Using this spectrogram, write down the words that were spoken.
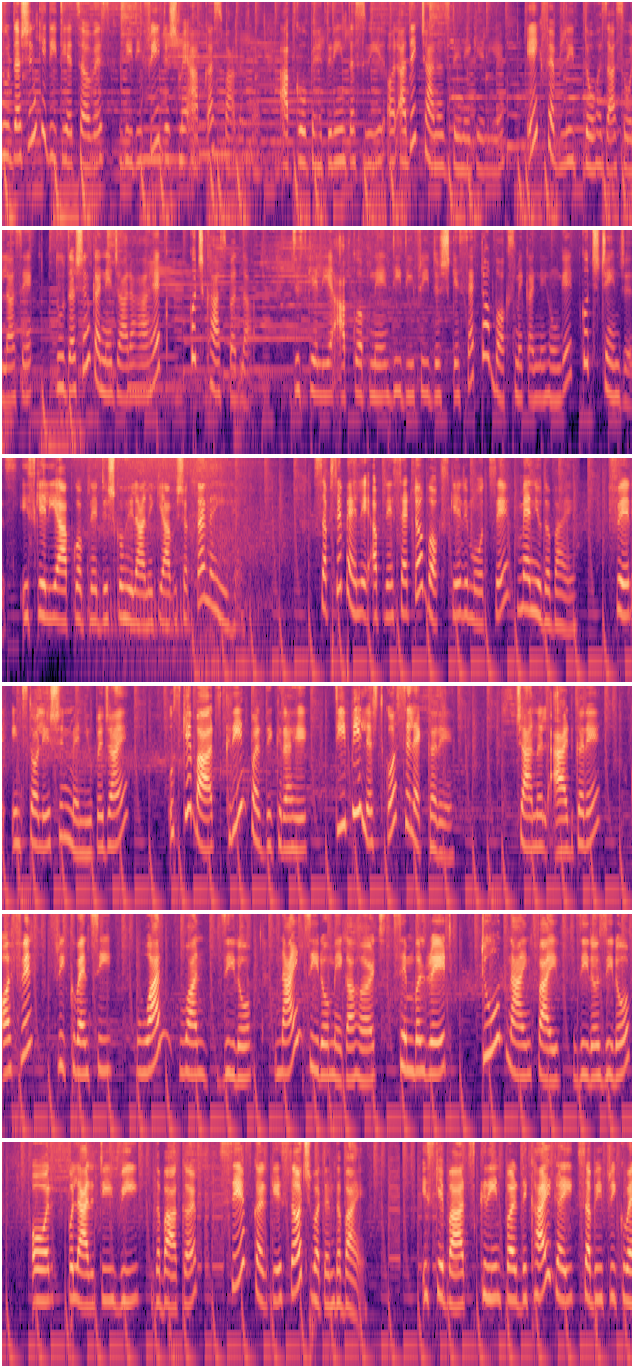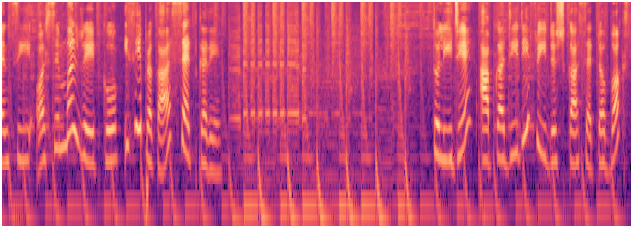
दूरदर्शन की DTH service D free dish में आपका स्वागत है। आपको बेहतरीन तस्वीर और अधिक चैनल्स देने के लिए 1 फरवरी 2016 से दूरदर्शन करने जा रहा है कुछ खास बदलाव, जिसके लिए आपको अपने डी डी फ्री डिश के सेट टॉप बॉक्स में करने होंगे कुछ चेंजेस इसके लिए आपको अपने डिश को हिलाने की आवश्यकता नहीं है। सबसे पहले अपने सेट टॉप बॉक्स के रिमोट से मेन्यू दबाएँ। फिर इंस्टॉलेशन मेन्यू पे जाएँ। उसके बाद स्क्रीन पर दिख रहे टीपी लिस्ट को सिलेक्ट करें चैनल ऐड करें और फिर फ्रीक्वेंसी 11090 मेगाहर्ट्ज सिंबल रेट 29500 और पोलैरिटी वी दबाकर सेव करके सर्च बटन दबाएँ। इसके बाद स्क्रीन पर दिखाई गई सभी फ्रीक्वेंसी और सिंबल रेट को इसी प्रकार सेट करें। तो लीजिए आपका डी डी फ्री डिश का सेट टॉप बॉक्स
